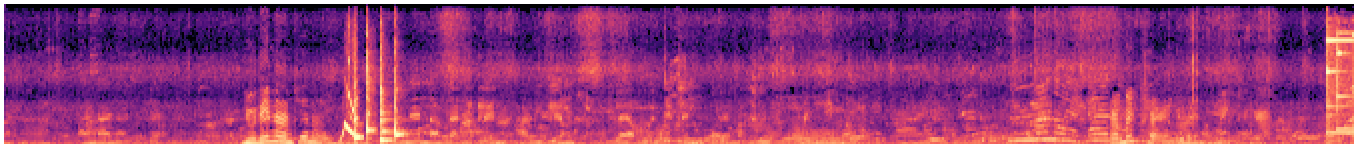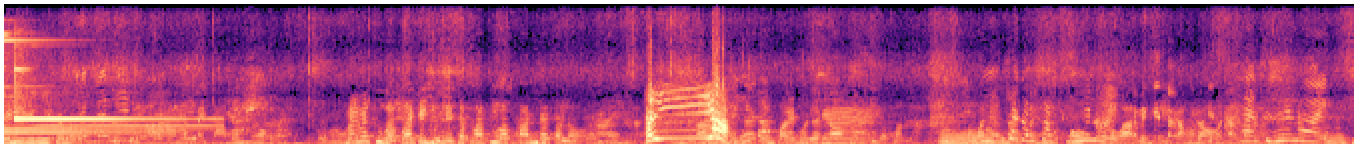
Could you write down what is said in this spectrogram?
นะคะปั้นได้หลายรูปแบบเลยอยู่ได้นานแค่ไหน เล่นแล้วแต่เด็กเล่นค่ะเด็กเล่นแหลมเหมือนเด็กเล่นลูกโป่งอะไม่ทิ่มใช่แต่ไม่แข็งใช่ไหมคะจะ ไม่ไม่คือแบบว่าจะอยู่ในสภาพที่ว่าปั้นได้ตลอดใช่ค่ะไม่ได้จนกว่าตัวด้านนอกจะเสียบอะค่ะอ๋อเพราะว่าด้านนอกเป็นลูกโป่งแต่ว่าเป็นสีดำดอนะคะซื้อให้หน่อยโอเค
